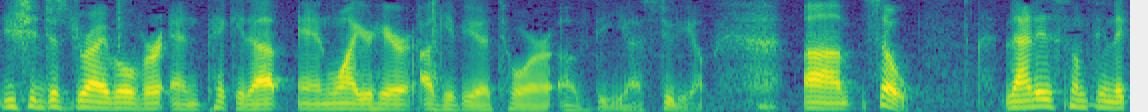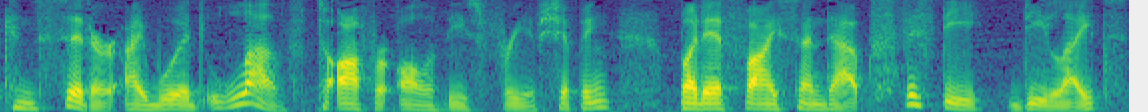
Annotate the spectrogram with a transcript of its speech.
you should just drive over and pick it up. And while you're here, I'll give you a tour of the uh, studio. Um, so that is something to consider. I would love to offer all of these free of shipping, but if I send out 50 D-lights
